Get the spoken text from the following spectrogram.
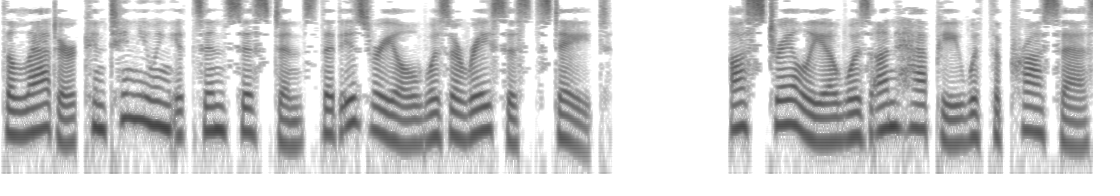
the latter continuing its insistence that Israel was a racist state. Australia was unhappy with the process,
